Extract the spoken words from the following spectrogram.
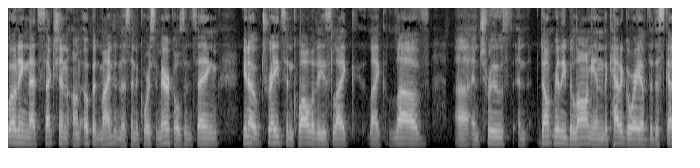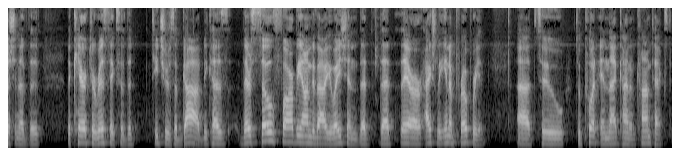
quoting that section on open mindedness in the Course in Miracles and saying, you know, traits and qualities like like love uh, and truth and don't really belong in the category of the discussion of the the characteristics of the teachers of God because they're so far beyond evaluation that that they are actually inappropriate uh, to to put in that kind of context.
